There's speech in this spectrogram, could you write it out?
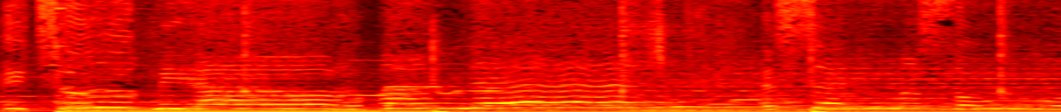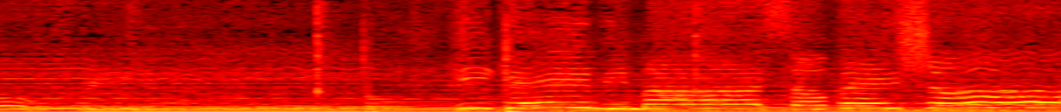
He took me out of bondage my salvation.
